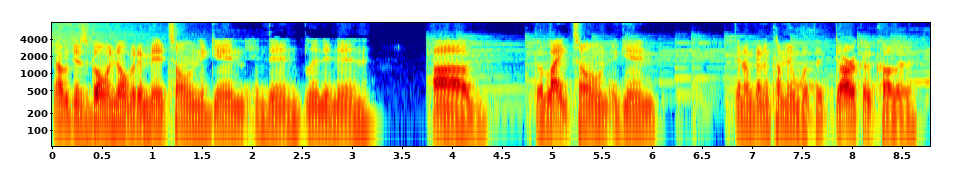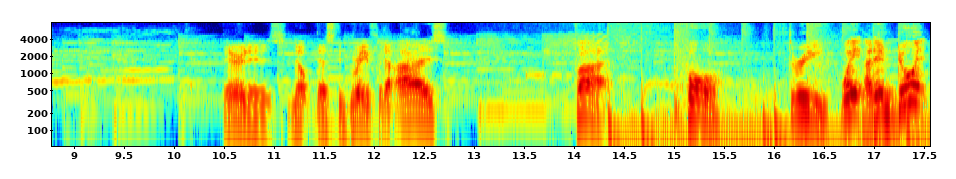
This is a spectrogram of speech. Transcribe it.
Now we're just going over the mid-tone again and then blending in um, the light tone again. Then I'm gonna come in with a darker color. There it is. Nope, that's the gray for the eyes. Five, four, three. Wait, I didn't do it.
